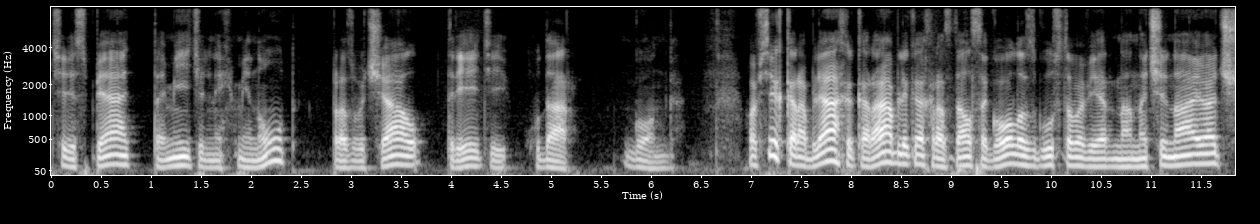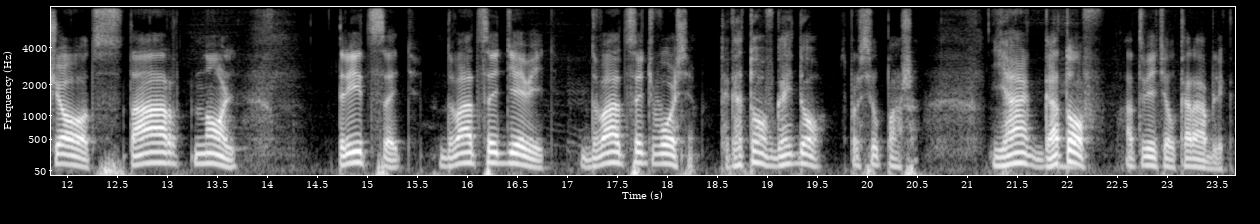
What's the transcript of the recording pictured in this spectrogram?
Через пять томительных минут прозвучал третий удар гонга. Во всех кораблях и корабликах раздался голос Густава Верна. «Начинаю отсчет. Старт ноль. Тридцать. Двадцать девять. Двадцать восемь. Ты готов, Гайдо?» — спросил Паша. «Я готов», — ответил кораблик.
